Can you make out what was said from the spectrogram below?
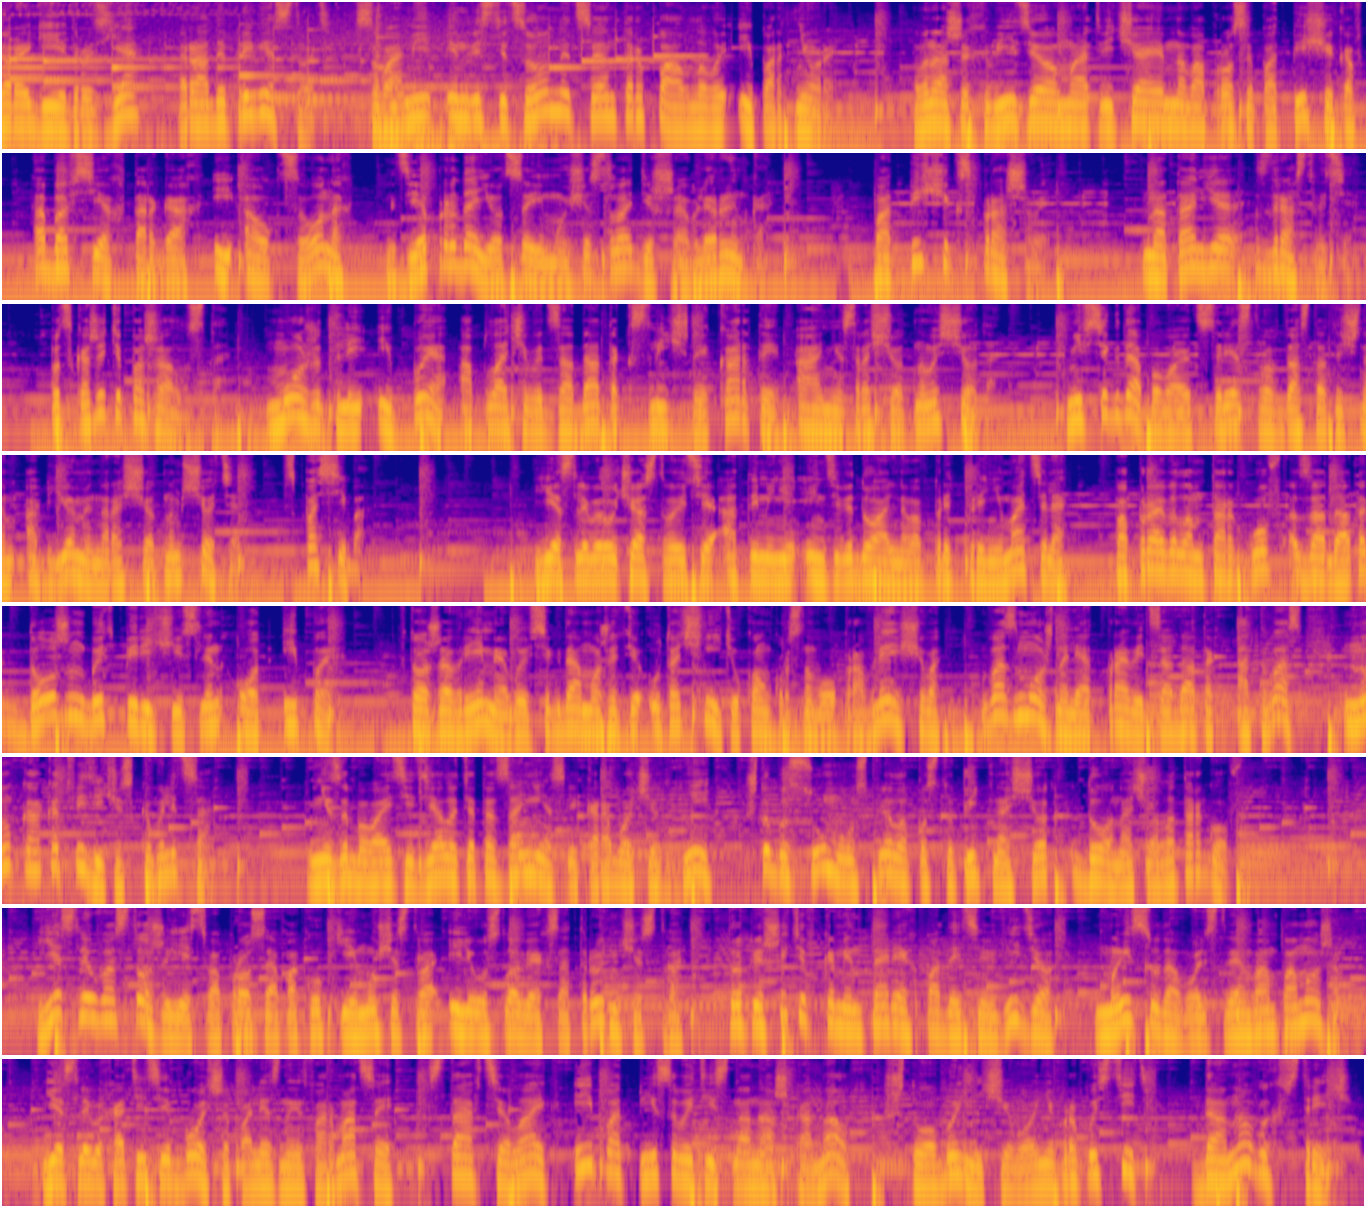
Дорогие друзья, рады приветствовать! С вами Инвестиционный центр «Павловы и партнеры». В наших видео мы отвечаем на вопросы подписчиков обо всех торгах и аукционах, где продается имущество дешевле рынка. Подписчик спрашивает. Наталья, здравствуйте. Подскажите, пожалуйста, может ли ИП оплачивать задаток с личной карты, а не с расчетного счета? Не всегда бывают средства в достаточном объеме на расчетном счете. Спасибо. Если вы участвуете от имени индивидуального предпринимателя, по правилам торгов задаток должен быть перечислен от ИП. В то же время вы всегда можете уточнить у конкурсного управляющего, возможно ли отправить задаток от вас, но как от физического лица. Не забывайте делать это за несколько рабочих дней, чтобы сумма успела поступить на счет до начала торгов. Если у вас тоже есть вопросы о покупке имущества или условиях сотрудничества, то пишите в комментариях под этим видео, мы с удовольствием вам поможем. Если вы хотите больше полезной информации, ставьте лайк и подписывайтесь на наш канал, чтобы ничего не пропустить. До новых встреч!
